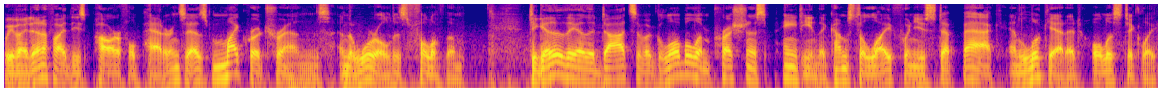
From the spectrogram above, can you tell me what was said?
We've identified these powerful patterns as microtrends, and the world is full of them. Together, they are the dots of a global impressionist painting that comes to life when you step back and look at it holistically.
